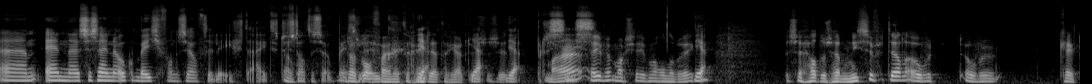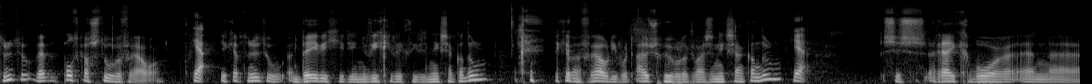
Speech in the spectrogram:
Um, en uh, ze zijn ook een beetje van dezelfde leeftijd. Dus oh, dat is ook best Dat is wel leuk. fijn dat er geen ja. 30 jaar tussen ja, zit. Ja, precies. Maar even, mag je even onderbreken? Ja. Ze had dus helemaal niets te vertellen over... over kijk, tot nu toe, we hebben podcast Stoere Vrouwen. Ja. Ik heb tot nu toe een babytje die in een wiegje ligt die er niks aan kan doen. ik heb een vrouw die wordt uitgehuwelijkd waar ze niks aan kan doen. Ja. ze is rijk geboren en uh,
